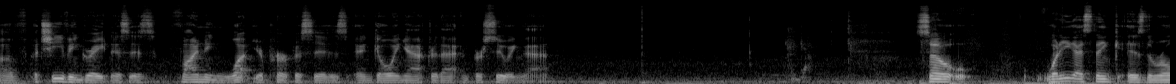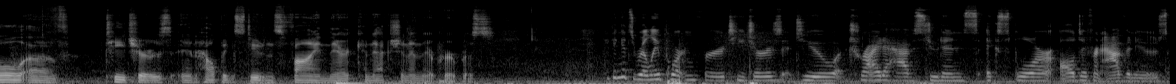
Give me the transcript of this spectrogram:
of achieving greatness is finding what your purpose is and going after that and pursuing that. So, what do you guys think is the role of teachers in helping students find their connection and their purpose? Think it's really important for teachers to try to have students explore all different avenues.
